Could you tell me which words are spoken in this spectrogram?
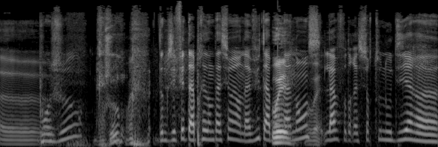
Euh, Bonjour. Bonjour. donc j'ai fait ta présentation et on a vu ta Oui, bande-annonce. ouais. Là, il faudrait surtout nous dire euh,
